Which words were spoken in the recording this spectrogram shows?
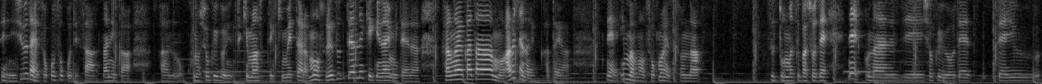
で20代そこそこでさ何かあのこの職業に就きますって決めたらもうそれずっとやんなきゃいけないみたいな考え方もあるじゃない方や、ね、今もうそこまでそんなずっと同じ場所で、ね、同じ職業でっていう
